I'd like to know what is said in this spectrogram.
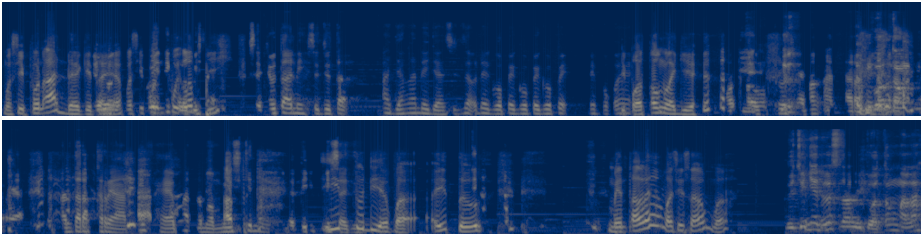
meskipun ada kita Iya, ya, meskipun bisa. lebih sejuta nih sejuta ah jangan deh jangan sejuta udah gope gope gope deh pokoknya dipotong lagi ya. potong terus emang antara Dipotong. antara kreatif hebat sama miskin udah tipis aja Itu dia pak, itu mentalnya masih sama. lucunya adalah setelah dipotong malah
